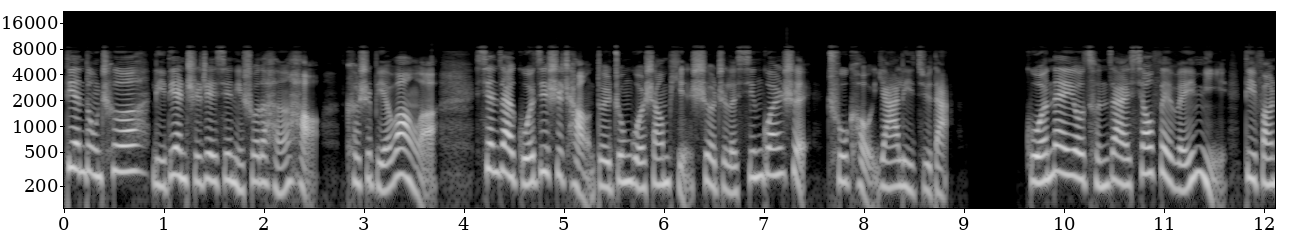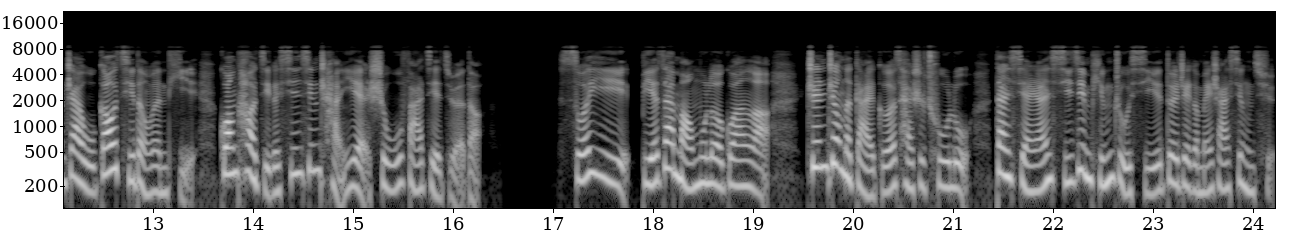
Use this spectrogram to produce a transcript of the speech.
电动车、锂电池这些你说的很好，可是别忘了，现在国际市场对中国商品设置了新关税，出口压力巨大。国内又存在消费萎靡、地方债务高企等问题，光靠几个新兴产业是无法解决的。所以别再盲目乐观了，真正的改革才是出路。但显然习近平主席对这个没啥兴趣。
